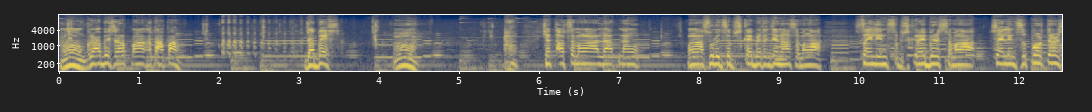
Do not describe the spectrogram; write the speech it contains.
Mm. Grabe sarap mga katapang. The best. Mm. Shout out sa mga lahat ng mga solid subscriber natin dyan ha, sa mga silent subscribers, sa mga silent supporters.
